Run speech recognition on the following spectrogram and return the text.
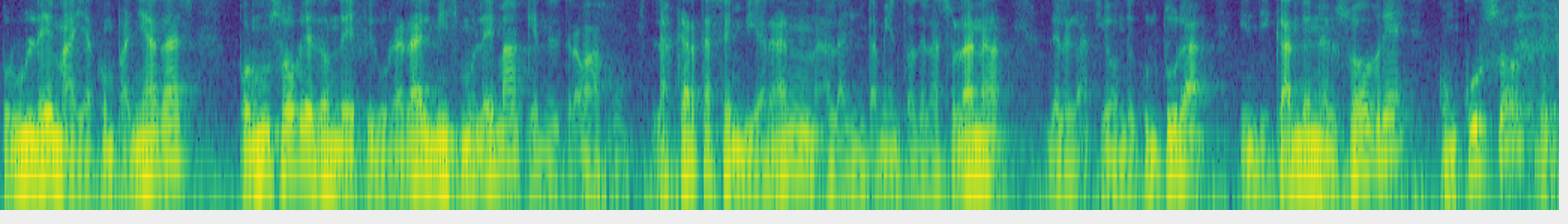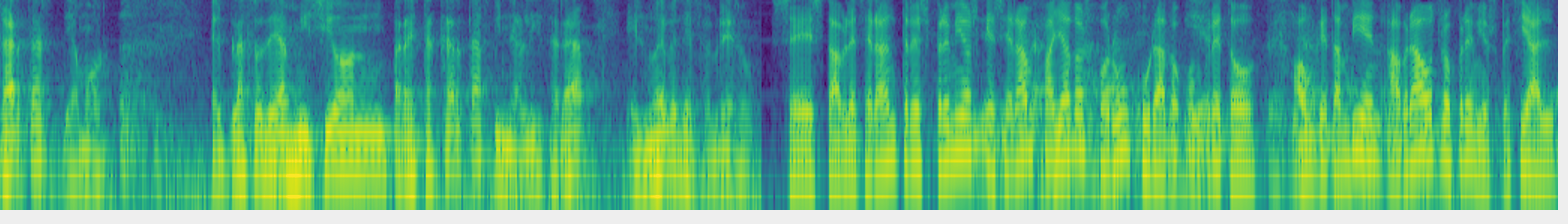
por un lema y acompañadas por un sobre donde figurará el mismo lema que en el trabajo. Las cartas se enviarán al Ayuntamiento de La Solana, Delegación de Cultura, indicando en el sobre concurso de cartas de amor. El plazo de admisión para estas cartas finalizará el 9 de febrero. Se establecerán tres premios que serán fallados por un jurado concreto, aunque también habrá otro premio especial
